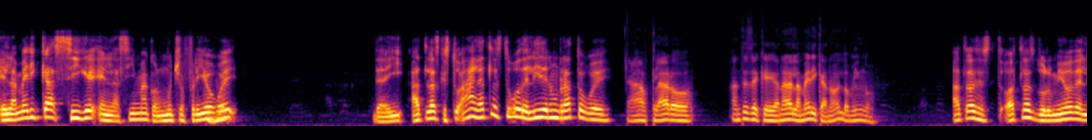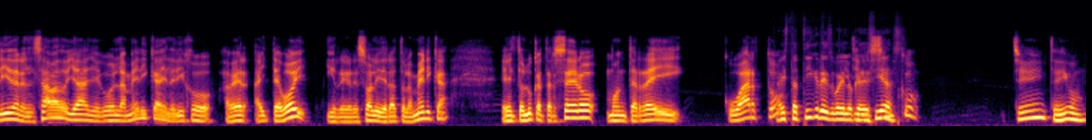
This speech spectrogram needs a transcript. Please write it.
El América sigue en la cima con mucho frío, güey. De ahí, Atlas que estuvo. Ah, el Atlas estuvo de líder un rato, güey. Ah, claro. Antes de que ganara el América, ¿no? El domingo. Atlas, Atlas durmió de líder el sábado, ya llegó el América y le dijo, a ver, ahí te voy. Y regresó al liderato el América. El Toluca tercero, Monterrey cuarto. Ahí está Tigres, güey, lo que decías. Sí, te digo.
